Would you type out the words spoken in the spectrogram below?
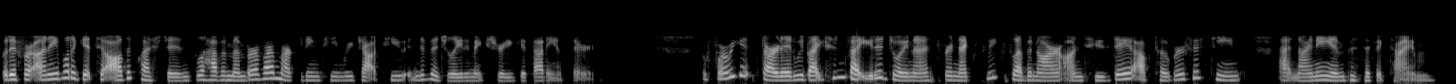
But if we're unable to get to all the questions, we'll have a member of our marketing team reach out to you individually to make sure you get that answered. Before we get started, we'd like to invite you to join us for next week's webinar on Tuesday, October 15th at 9 a.m. Pacific Time.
